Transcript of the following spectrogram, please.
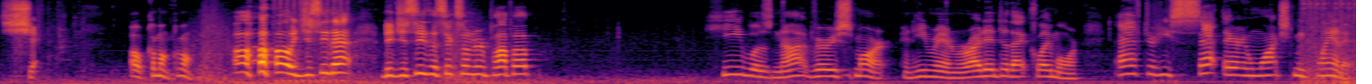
Shit. Oh, come on, come on. Oh, did you see that? Did you see the 600 pop up? He was not very smart, and he ran right into that claymore after he sat there and watched me plant it.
